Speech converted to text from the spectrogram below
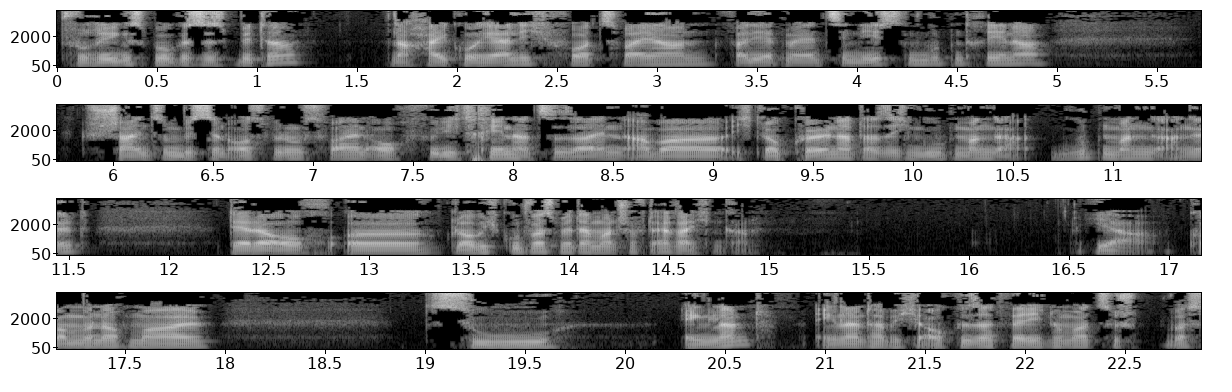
Für Regensburg ist es bitter, nach Heiko Herrlich vor zwei Jahren verliert man jetzt den nächsten guten Trainer. Scheint so ein bisschen Ausbildungsverein auch für die Trainer zu sein, aber ich glaube, Köln hat da sich einen guten Mann, guten Mann geangelt, der da auch, äh, glaube ich, gut was mit der Mannschaft erreichen kann. Ja, kommen wir nochmal zu England. England habe ich ja auch gesagt, werde ich nochmal zu, was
